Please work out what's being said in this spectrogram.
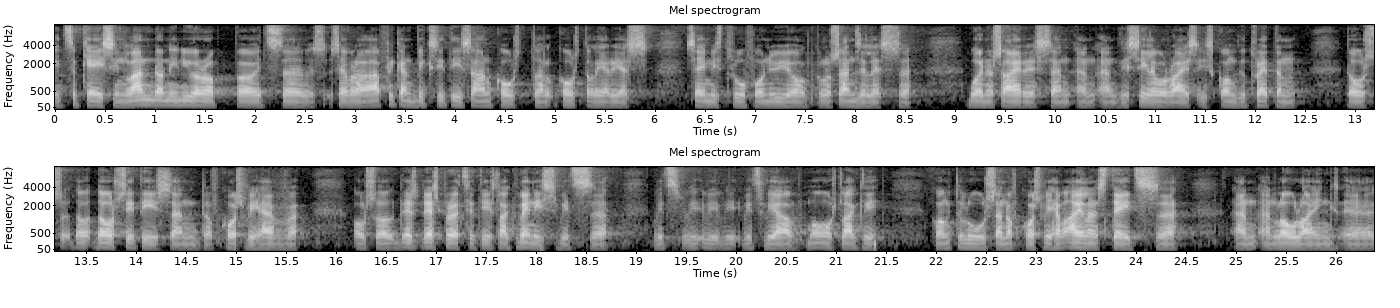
it's a case in London in Europe, uh, it's uh, several African big cities on coastal, coastal areas. Same is true for New York, Los Angeles, uh, Buenos Aires, and, and, and the sea level rise is going to threaten those, those cities. And of course we have uh, also des desperate cities like Venice, which which we, which we are most likely going to lose. And of course, we have island states uh, and, and low-lying uh,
